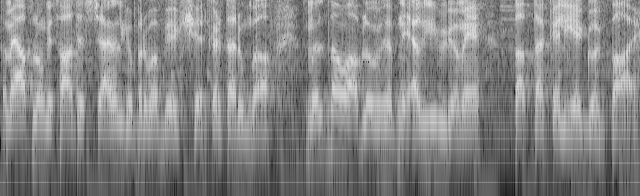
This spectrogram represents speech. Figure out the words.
तो मैं आप लोगों के साथ इस चैनल के ऊपर अपडेट शेयर करता रहूँगा। मिलता हूँ आप लोगों से अपनी अगली वीडियो में। तब तक के लिए गुड बाय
